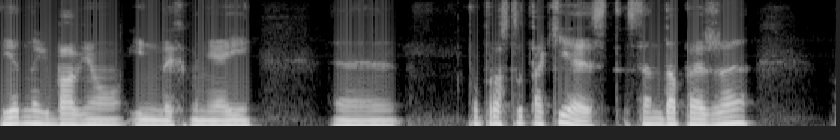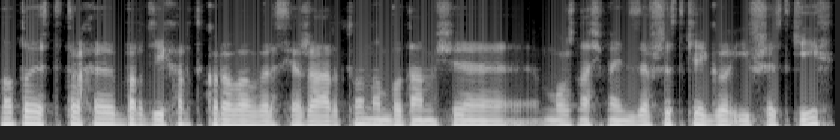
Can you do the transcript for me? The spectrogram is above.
Jednych bawią, innych mniej. Po prostu tak jest. Stand-uperzy, no to jest trochę bardziej hardkorowa wersja żartu, no bo tam się można śmiać ze wszystkiego i wszystkich.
